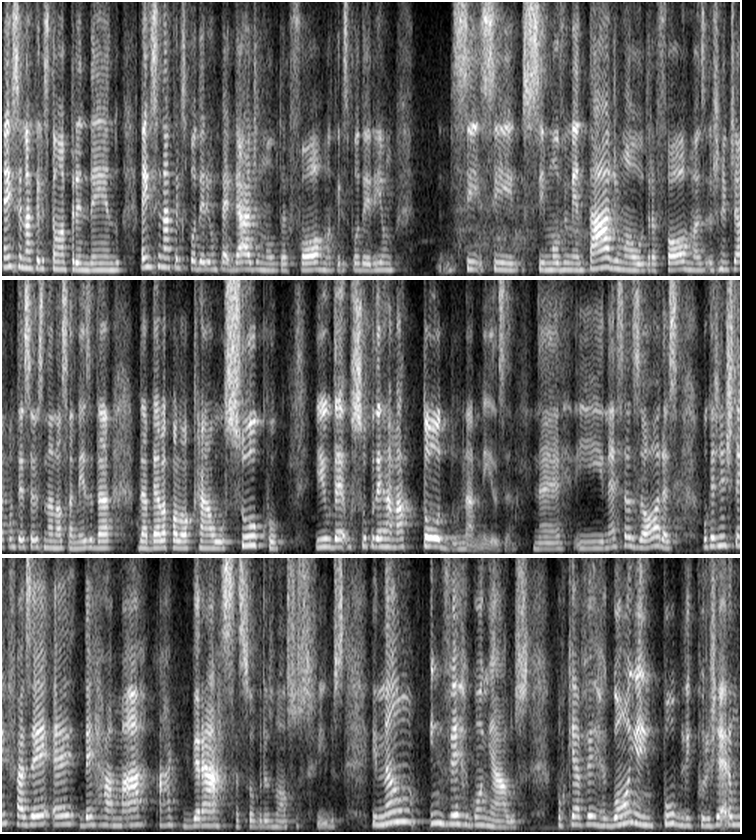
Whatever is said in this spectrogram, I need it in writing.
é ensinar que eles estão aprendendo, é ensinar que eles poderiam pegar de uma outra forma, que eles poderiam se, se, se movimentar de uma outra forma. A gente já aconteceu isso na nossa mesa, da, da Bela colocar o suco e o, de, o suco derramar todo na mesa. Né? E nessas horas, o que a gente tem que fazer é derramar a graça sobre os nossos filhos e não envergonhá-los, porque a vergonha em público gera um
